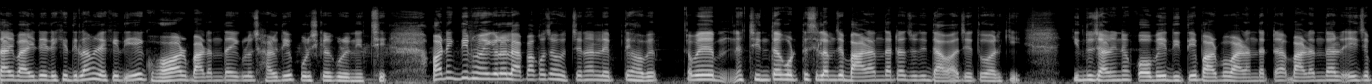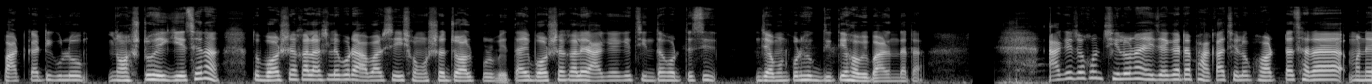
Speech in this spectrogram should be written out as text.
তাই বাইরে রেখে দিলাম। রেখে দিয়ে ঘর, বারান্দা এগুলো ঝাড়ু দিয়ে পরিষ্কার করে নিচ্ছি। অনেক দিন হয়ে গেল ল্যাপা কোচা হচ্ছে না, লেপতে হবে। তবে চিন্তা করতেছিলাম যে বারান্দাটা যদি দেওয়া যেত আর কি। কিন্তু জানি না কবে দিতে পারব বারান্দাটা। বারান্দার এই যে পাটকাঠিগুলো নষ্ট হয়ে গিয়েছে না, তো বর্ষাকাল আসলে পরে আবার সেই সমস্যার জল পড়বে। তাই বর্ষাকালের আগে আগে চিন্তা করতেছি, যেমন করে হোক দিতে হবে বারান্দাটা। আগে যখন ছিল না, এই জায়গাটা ফাঁকা ছিল, ঘরটা ছাড়া মানে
